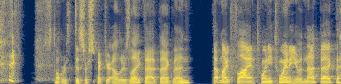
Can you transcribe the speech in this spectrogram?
just don't res- disrespect your elders like that back then. That might fly in 2020, but not back then.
